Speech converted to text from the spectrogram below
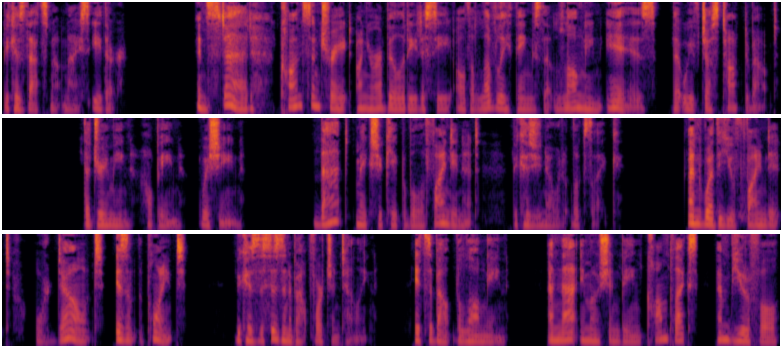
because that's not nice either. Instead, concentrate on your ability to see all the lovely things that longing is that we've just talked about. The dreaming, hoping, wishing. That makes you capable of finding it because you know what it looks like. And whether you find it or don't isn't the point because this isn't about fortune telling. It's about the longing, and that emotion being complex and beautiful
